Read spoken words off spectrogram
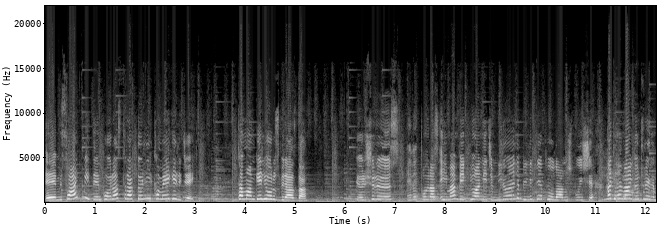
Ee, müsait miydin? Poyraz traktörünü yıkamaya gelecek. Tamam geliyoruz birazdan. Görüşürüz. Evet Poyraz Eymen bekliyor anneciğim. Nilo ile birlikte yapıyorlarmış bu işi. Hadi hemen götürelim.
